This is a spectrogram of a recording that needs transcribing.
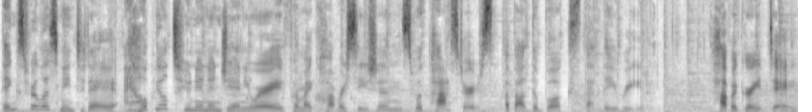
Thanks for listening today. I hope you'll tune in in January for my conversations with pastors about the books that they read. Have a great day.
